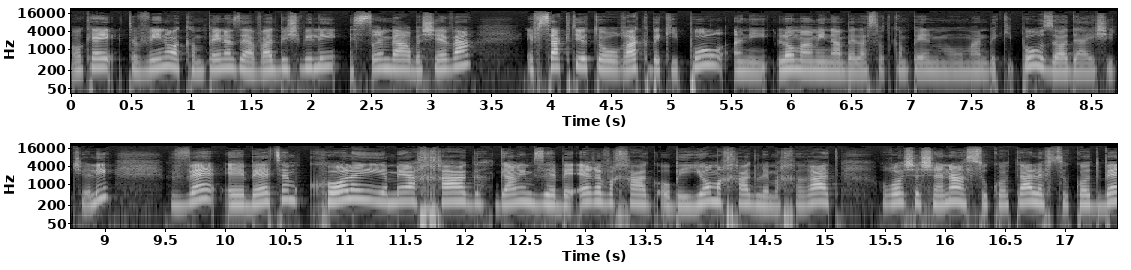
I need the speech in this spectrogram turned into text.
אוקיי? תבינו, הקמפיין הזה עבד בשבילי 24/7. הפסקתי אותו רק בכיפור, אני לא מאמינה בלעשות קמפיין ממומן בכיפור, זו הדעה האישית שלי. ובעצם כל ימי החג, גם אם זה בערב החג או ביום החג למחרת, ראש השנה, סוכות א', סוכות ב',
